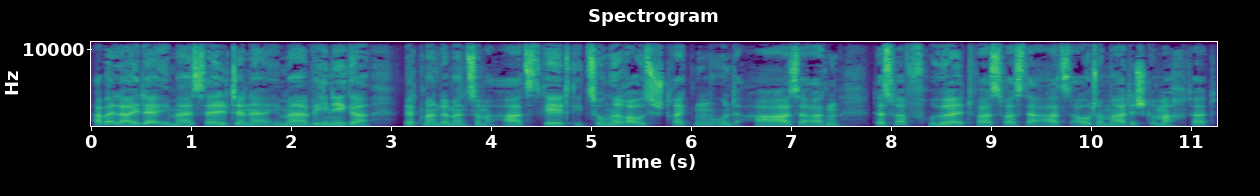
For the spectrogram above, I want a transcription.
aber leider immer seltener, immer weniger wird man, wenn man zum Arzt geht, die Zunge rausstrecken und A sagen. Das war früher etwas, was der Arzt automatisch gemacht hat.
